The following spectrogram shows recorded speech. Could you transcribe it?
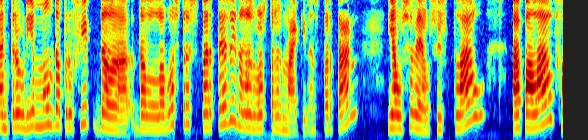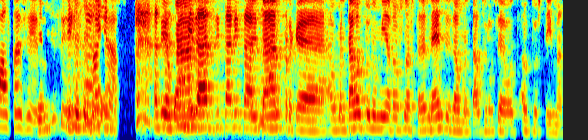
en trauria molt de profit de, de la vostra expertesa i de les vostres màquines. Per tant, ja ho sabeu, si us plau, a Palau falta gent. Sí. Noies, Esteu tant. convidats i tant i tant. I tant, perquè augmentar l'autonomia dels nostres nens és augmentar-los la seva autoestima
